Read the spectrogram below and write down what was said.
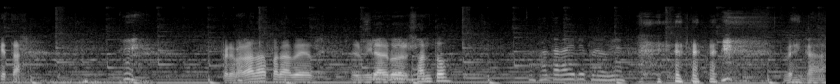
¿Qué tal? ¿Preparada para ver el milagro Sí, del santo? Me falta el aire, pero bien. Venga.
